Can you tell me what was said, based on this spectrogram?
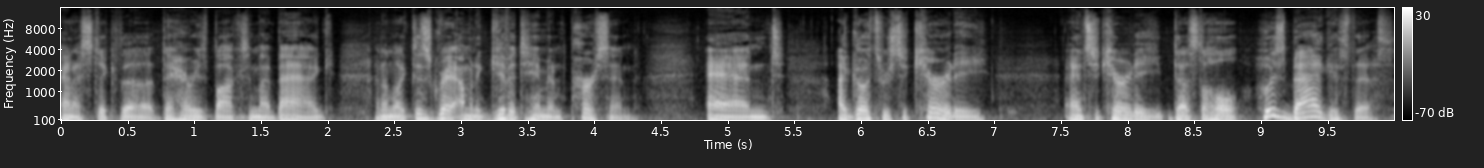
and I stick the the Harry's box in my bag, and I'm like, this is great. I'm going to give it to him in person, and I go through security. And security does the whole, whose bag is this?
